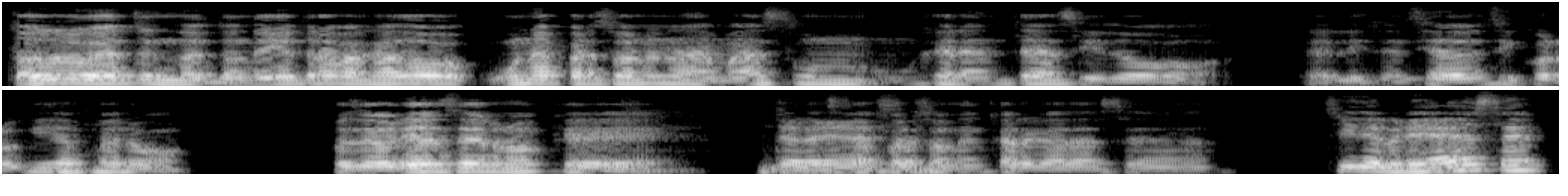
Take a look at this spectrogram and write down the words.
todos los lugares donde, yo he trabajado, una persona nada más, un, gerente ha sido eh, licenciado en psicología, pero pues debería ser, ¿no? Que esta persona encargada sea... Sí, debería de ser,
